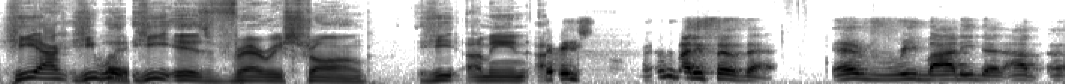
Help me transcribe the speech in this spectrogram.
He act, he would Like- he is very strong. He, I mean, Everybody says that. Everybody that I've uh,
